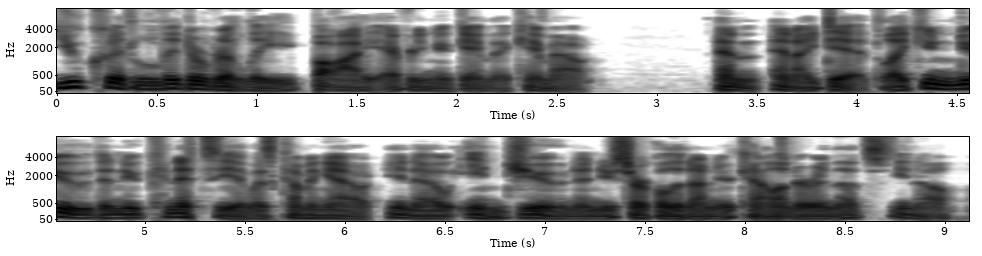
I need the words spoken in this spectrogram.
you could literally buy every new game that came out and and I did. Like you knew the new Knizia was coming out, you know, in June, and you circled it on your calendar, and that's you know,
